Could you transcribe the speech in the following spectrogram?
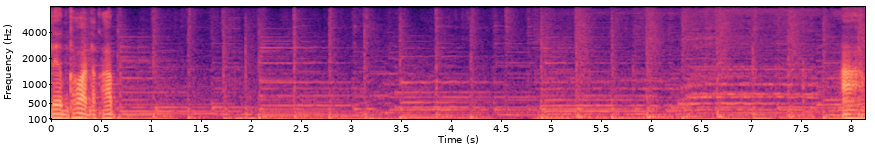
เริ่มทอดแล้วครับ อ้าว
